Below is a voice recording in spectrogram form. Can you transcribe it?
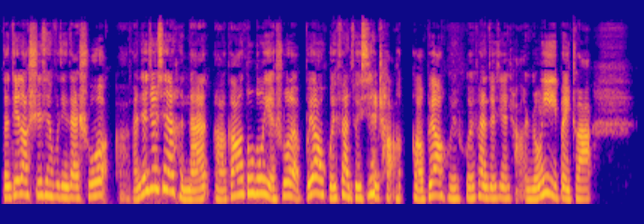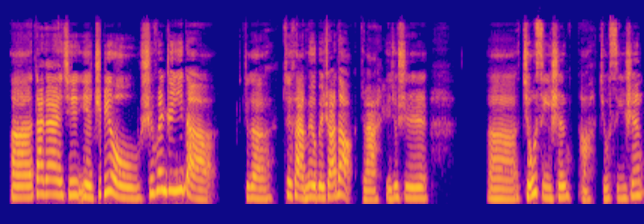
等跌到十日线附近再说啊，反正就现在很难啊。刚刚东东也说了，不要回犯罪现场啊，不要回回犯罪现场，容易被抓。呃，大概其实也只有十分之一的这个罪犯没有被抓到，对吧？也就是呃九死一生啊，九死一生。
